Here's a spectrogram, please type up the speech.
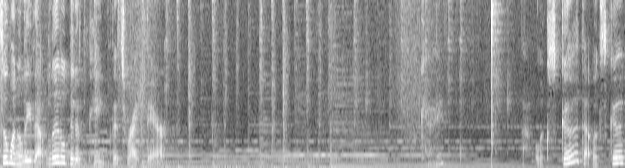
Still want to leave that little bit of pink that's right there. Okay, that looks good, that looks good.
